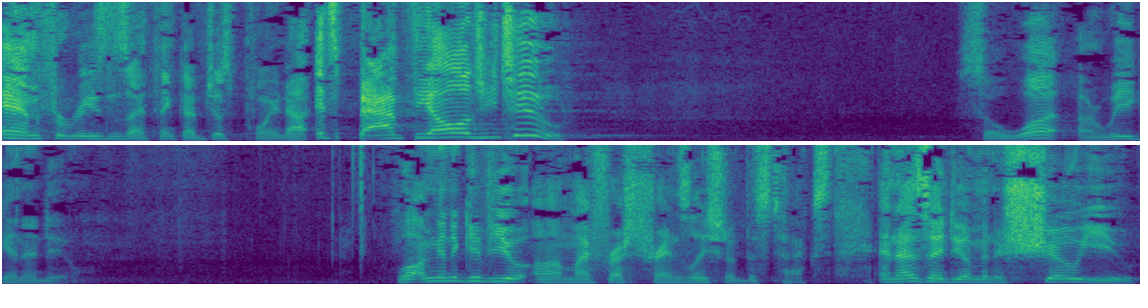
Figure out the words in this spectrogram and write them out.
And for reasons I think I've just pointed out, it's bad theology too. So what are we going to do? Well, I'm going to give you uh, my fresh translation of this text. And as I do, I'm going to show you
